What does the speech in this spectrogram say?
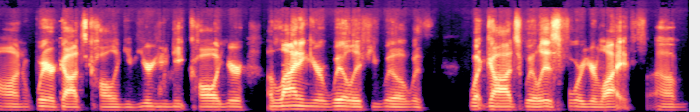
on where god's calling you your unique call you're aligning your will if you will with what god's will is for your life. Um,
